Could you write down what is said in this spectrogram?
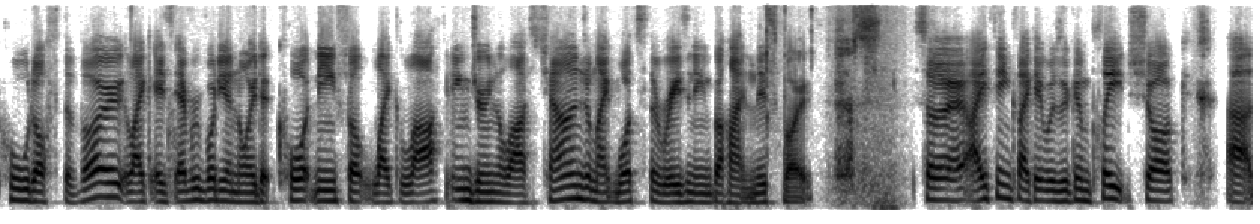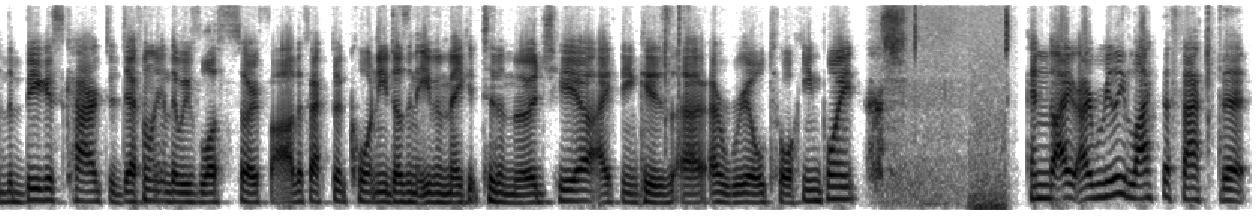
pulled off the vote. Like, is everybody annoyed at Courtney? Felt like laughing during the last challenge. I'm like, what's the reasoning behind this vote? So I think like it was a complete shock. Uh, the biggest character definitely that we've lost so far. The fact that Courtney doesn't even make it to the merge here, I think, is a, a real talking point and I, I really like the fact that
